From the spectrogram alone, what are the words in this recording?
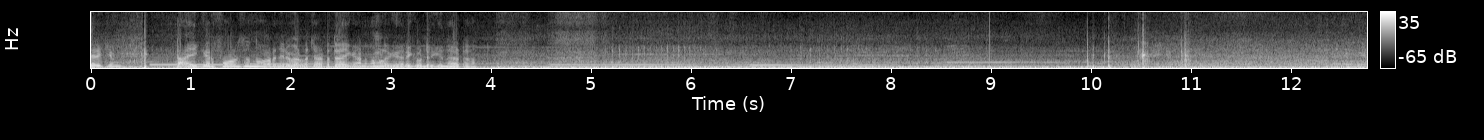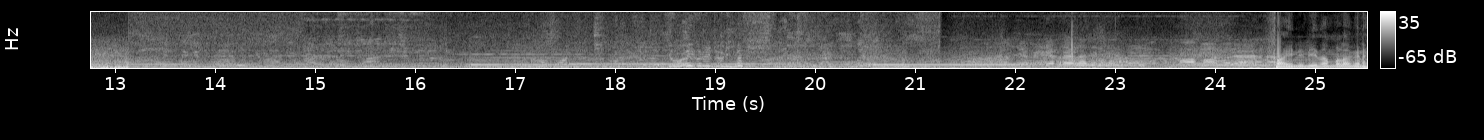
ശരിക്കും ടൈഗർ ഫോൾസ് എന്ന് പറഞ്ഞൊരു വെള്ളച്ചാട്ടത്തിലേക്കാണ് നമ്മൾ കയറിക്കൊണ്ടിരിക്കുന്നത് കേട്ടോ. ഫൈനലി നമ്മളങ്ങനെ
